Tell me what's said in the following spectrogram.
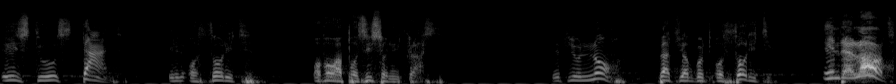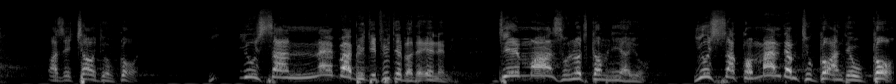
is to stand in authority of our position in Christ. If you know that you have got authority in the Lord as a child of God, you shall never be defeated by the enemy. Demons will not come near you. You shall command them to go and they will go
